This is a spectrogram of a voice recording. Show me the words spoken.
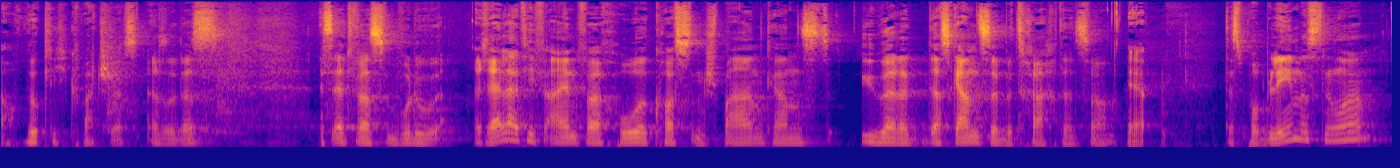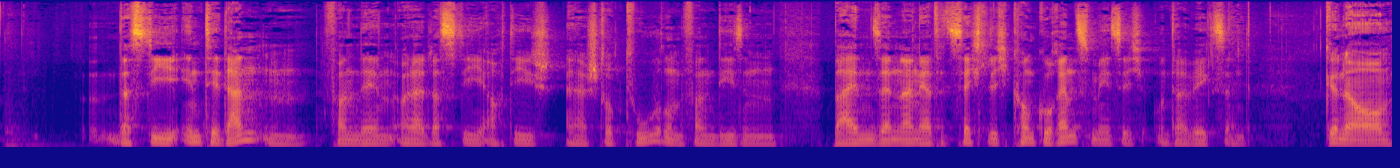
auch wirklich Quatsch ist. Also das ist etwas, wo du relativ einfach hohe Kosten sparen kannst, über das Ganze betrachtet. So. ja. Das Problem ist nur, dass die Intendanten von den, oder dass die auch die äh, Strukturen von diesen beiden Sendern ja tatsächlich konkurrenzmäßig unterwegs sind. Genau.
